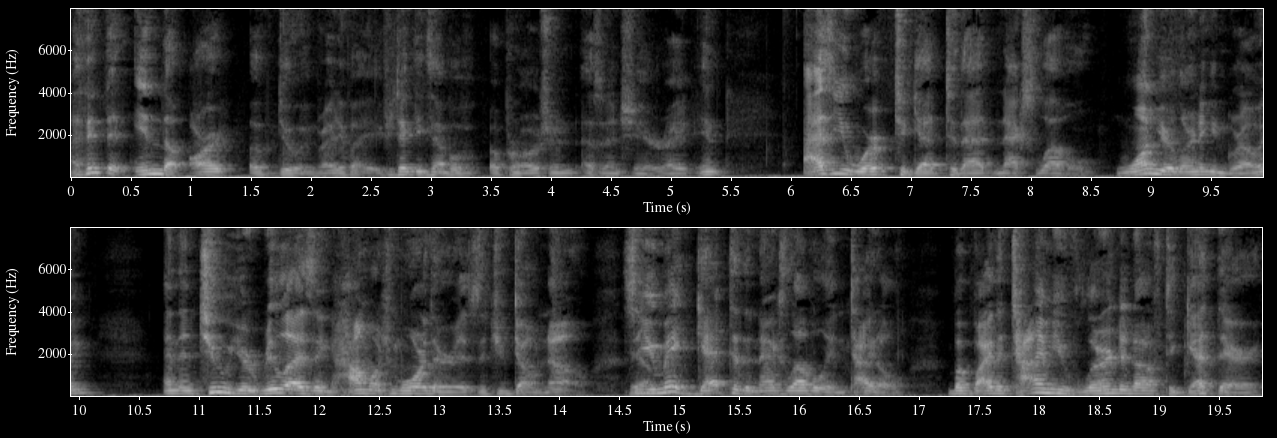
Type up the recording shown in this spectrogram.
I think that in the art of doing right, if I, if you take the example of a promotion as an engineer, right, in as you work to get to that next level, one you're learning and growing, and then two, you're realizing how much more there is that you don't know. So Yeah. you may get to the next level in title, but by the time you've learned enough to get there,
